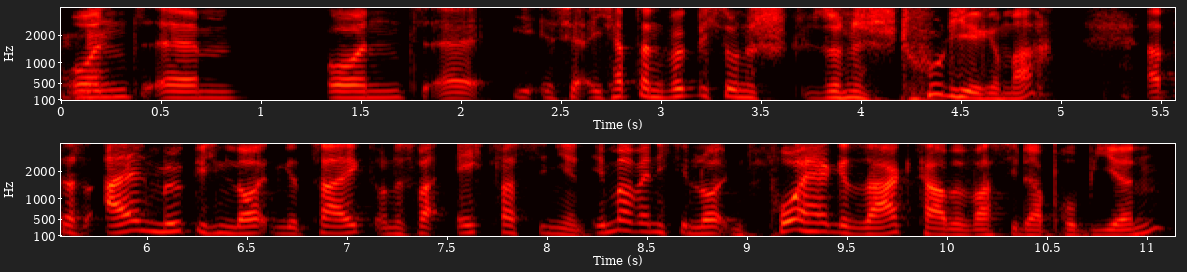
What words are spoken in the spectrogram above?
Mhm. Und ähm, und äh, ich habe dann wirklich so eine, so eine Studie gemacht, habe das allen möglichen Leuten gezeigt und es war echt faszinierend. Immer wenn ich den Leuten vorher gesagt habe, was sie da probieren,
